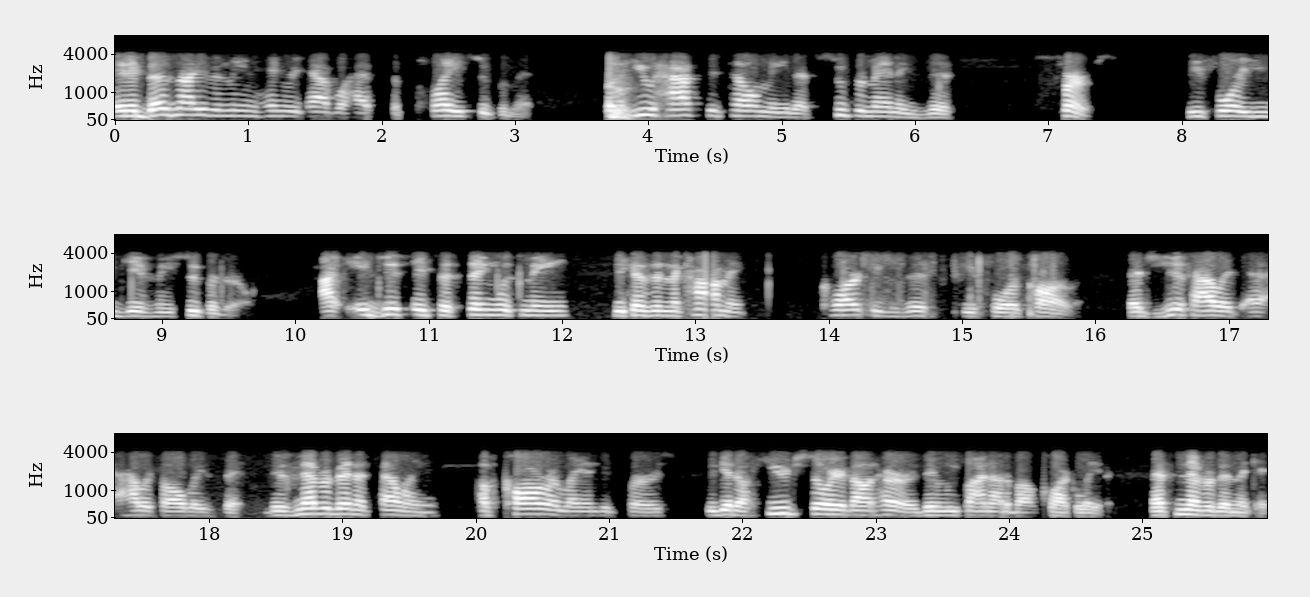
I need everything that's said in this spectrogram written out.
And it does not even mean Henry Cavill has to play Superman. But you have to tell me that Superman exists first before you give me Supergirl. I it just it's a thing with me because in the comics Clark exists before Kara. That's just how it how it's always been. There's never been a telling of Kara landed first. We get a huge story about her, then we find out about Clark later. That's never been the case.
